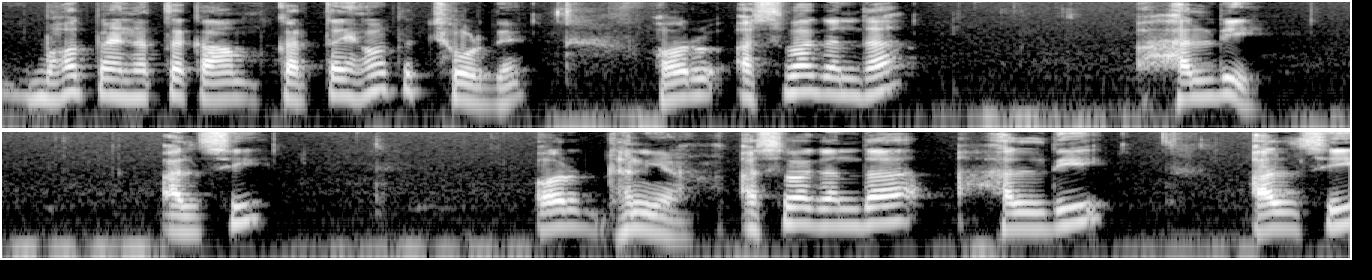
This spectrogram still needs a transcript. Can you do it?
बहुत मेहनत का काम करते हो तो छोड़ दें। और अश्वगंधा हल्दी अलसी और धनिया। अश्वगंधा हल्दी अलसी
